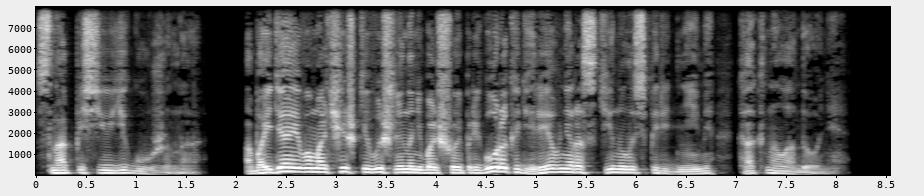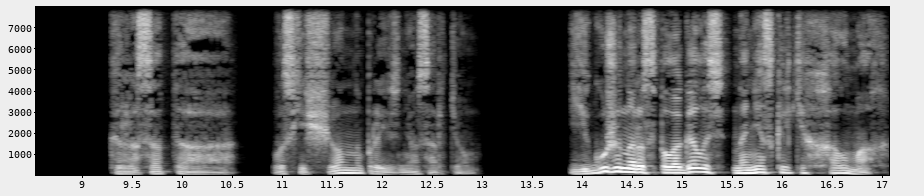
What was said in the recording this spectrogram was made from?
с надписью «Ягужина». Обойдя его, мальчишки вышли на небольшой пригорок, и деревня раскинулась перед ними, как на ладони. «Красота!» — восхищенно произнес Артем. Ягужина располагалась на нескольких холмах.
